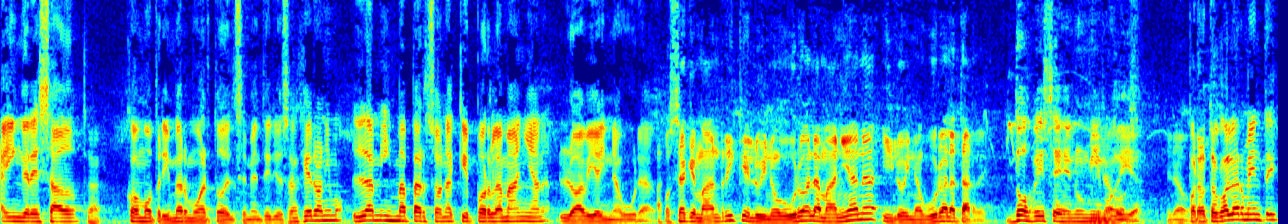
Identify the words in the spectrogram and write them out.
e ingresado Claro. Como primer muerto del cementerio de San Jerónimo, la misma persona que por la mañana lo había inaugurado. O sea que Manrique lo inauguró a la mañana y lo inauguró a la tarde. Dos veces en un Mirá mismo vos, día, protocolarmente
